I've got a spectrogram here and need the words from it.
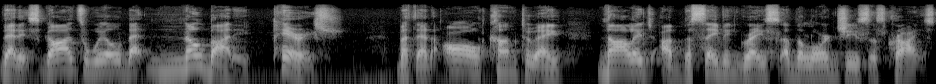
that it's God's will that nobody perish, but that all come to a knowledge of the saving grace of the Lord Jesus Christ.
